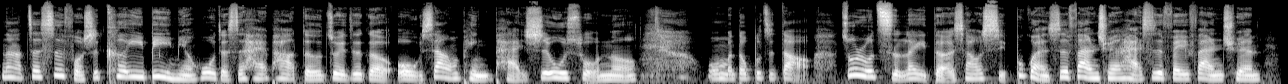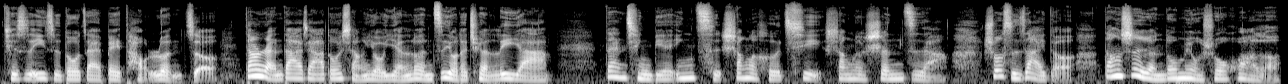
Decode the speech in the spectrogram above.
那这是否是刻意避免，或者是害怕得罪这个偶像品牌事务所呢？我们都不知道。诸如此类的消息，不管是饭圈还是非饭圈，其实一直都在被讨论着。当然，大家都享有言论自由的权利呀。但请别因此伤了和气，伤了身子啊！说实在的，当事人都没有说话了，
